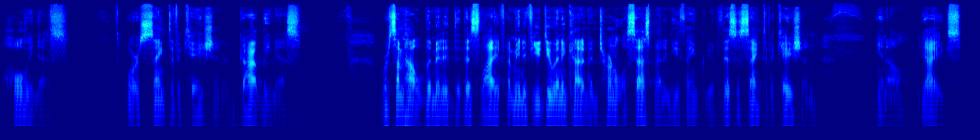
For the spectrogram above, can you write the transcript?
holiness or sanctification or godliness were somehow limited to this life? I mean, if you do any kind of internal assessment and you think if this is sanctification, you know, yikes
